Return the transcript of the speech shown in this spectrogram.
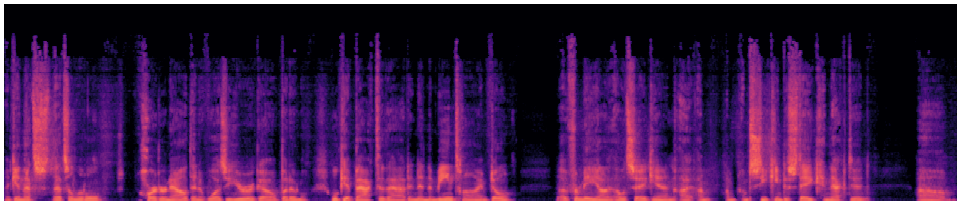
Again, that's that's a little harder now than it was a year ago, but we'll get back to that. And in the meantime, don't. Uh, for me, I, I, would say again, I, am I'm, I'm seeking to stay connected um,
